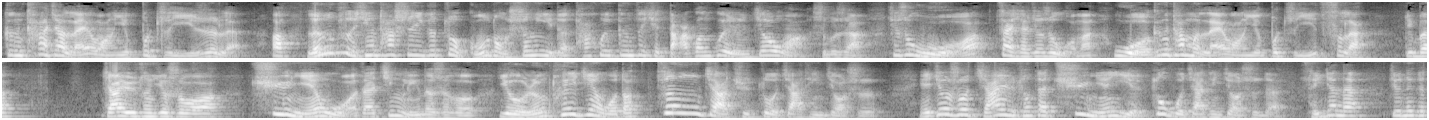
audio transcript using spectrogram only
跟他家来往也不止一日了啊。冷子兴他是一个做古董生意的，他会跟这些达官贵人交往，是不是啊？就是我在下就是我嘛，我跟他们来往也不止一次了，对吧？贾雨村就说，去年我在金陵的时候，有人推荐我到曾家去做家庭教师。也就是说，贾雨村在去年也做过家庭教师的，谁家呢？就那个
